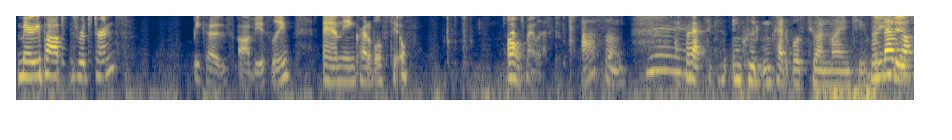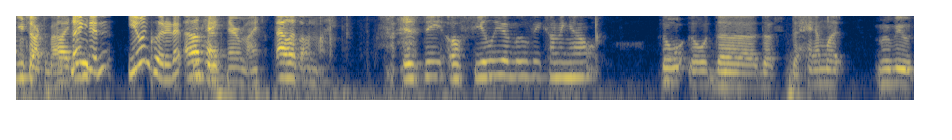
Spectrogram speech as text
Mary Poppins Returns, because obviously, and The Incredibles 2. That's Oh. my list. Awesome. I forgot to include Incredibles 2 on mine too. No, but you that's did. also- You talked about Oh, it. No, you didn't. You included it. Okay, never mind. That was on mine. Is the Ophelia movie coming out? The the the the, the Hamlet movie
